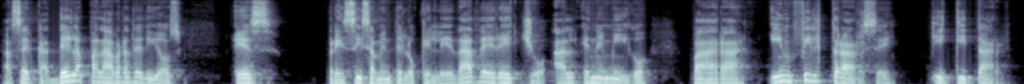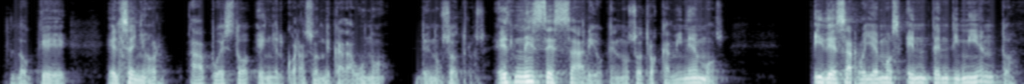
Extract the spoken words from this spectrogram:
acerca de la palabra de Dios es precisamente lo que le da derecho al enemigo para infiltrarse y quitar lo que el Señor ha puesto en el corazón de cada uno de nosotros. Es necesario que nosotros caminemos y desarrollemos entendimiento,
